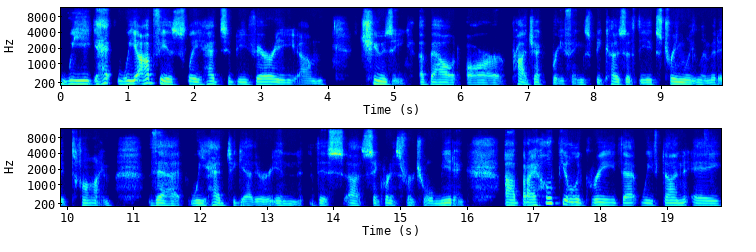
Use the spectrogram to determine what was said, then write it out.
We, we obviously had to be very um, choosy about our project briefings because of the extremely limited time that we had together in this uh, synchronous virtual meeting. Uh, but I hope you'll agree that we've done a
